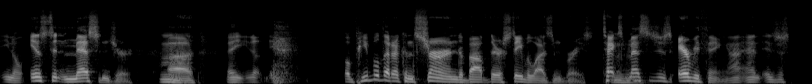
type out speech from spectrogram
you know, instant messenger. Mm. Uh, and, you know, of people that are concerned about their stabilizing brace, text Mhm. messages, everything. I, and it's just,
